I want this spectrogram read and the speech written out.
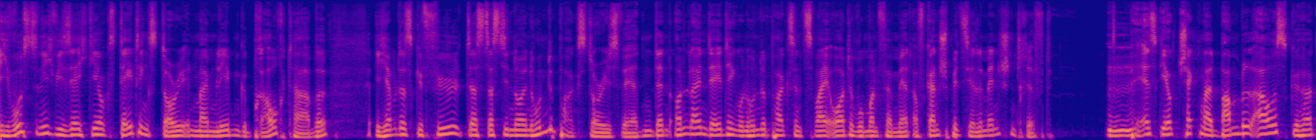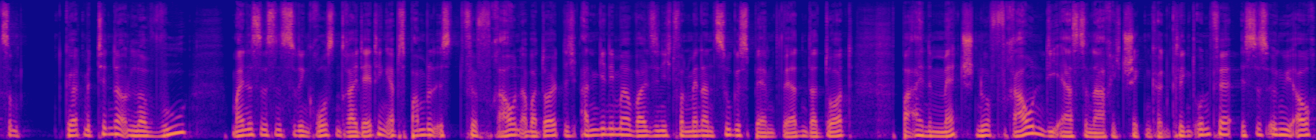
Ich wusste nicht, wie sehr ich Georgs Dating-Story in meinem Leben gebraucht habe. Ich habe das Gefühl, dass das die neuen Hundepark-Stories werden, denn Online-Dating und Hundepark sind zwei Orte, wo man vermehrt auf ganz spezielle Menschen trifft. PS, Georg, check mal Bumble aus, gehört, zum, gehört mit Tinder und Lovoo meines Wissens zu den großen drei Dating-Apps. Bumble ist für Frauen aber deutlich angenehmer, weil sie nicht von Männern zugespammt werden, da dort bei einem Match nur Frauen die erste Nachricht schicken können. Klingt unfair, ist es irgendwie auch,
